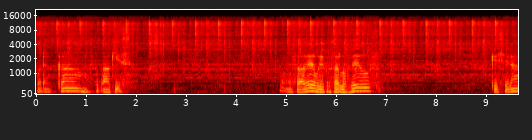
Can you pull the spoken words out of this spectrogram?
Por acá. Aquí es. Vamos a ver, voy a cruzar los dedos. ¿Qué será?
